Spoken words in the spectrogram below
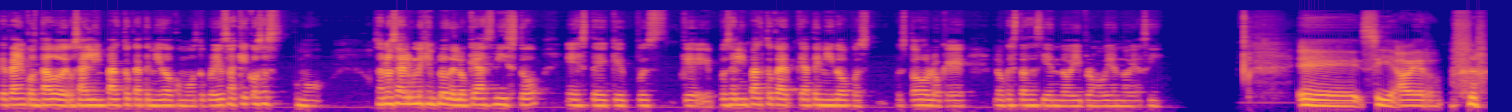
que te hayan contado, o sea, el impacto que ha tenido como tu proyecto, o sea, qué cosas como, o sea, no sé, algún ejemplo de lo que has visto, este, que pues, que pues el impacto que ha, que ha tenido, pues, pues todo lo que, lo que estás haciendo y promoviendo y así. Eh, sí, a ver,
